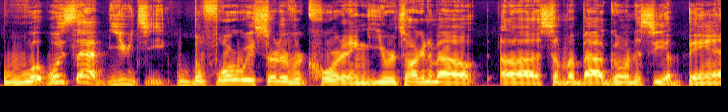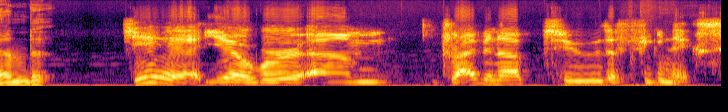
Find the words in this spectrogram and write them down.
What was that? You before we started recording, you were talking about uh, something about going to see a band. Yeah, yeah, we're um, driving up to the Phoenix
